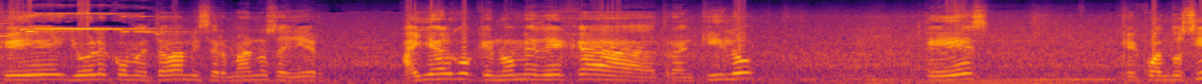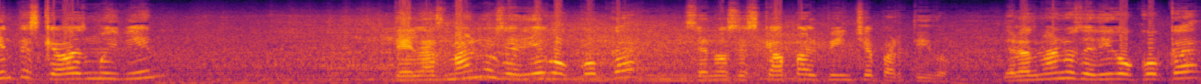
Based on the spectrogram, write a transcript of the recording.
que yo le comentaba a mis hermanos ayer. Hay algo que no me deja tranquilo, que es que cuando sientes que vas muy bien, de las manos de Diego Coca se nos escapa el pinche partido. De las manos de Diego Coca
